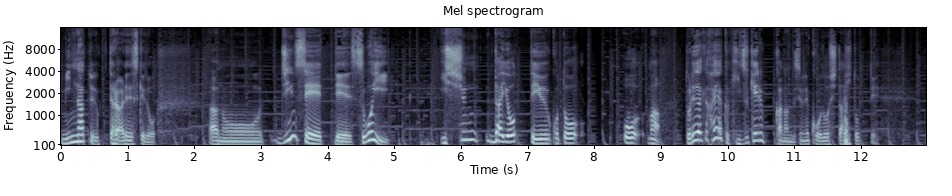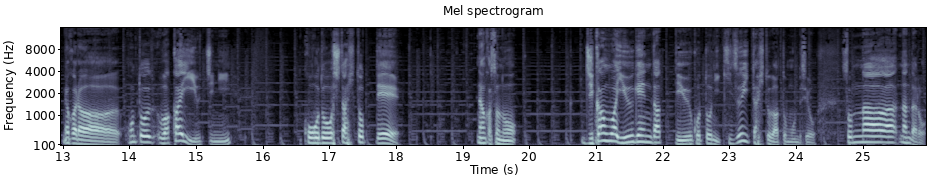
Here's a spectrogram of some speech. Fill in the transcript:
みんなと言ったらあれですけどあのー、人生ってすごい一瞬だよっていうことをまあどれだけ早く気づけるかなんですよね行動した人って。だから本当若いうちに行動した人ってなんかその時間は有限だっていうことに気づいた人だと思うんですよ。そんななんだろう。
